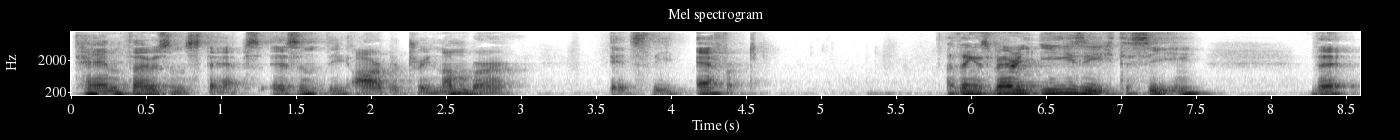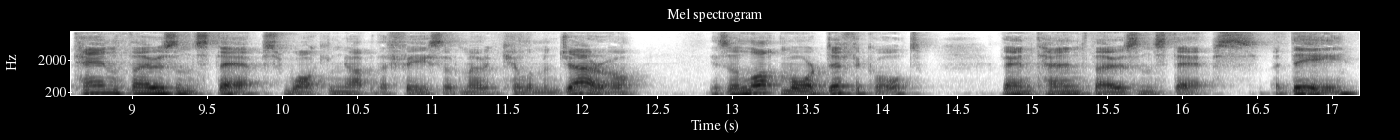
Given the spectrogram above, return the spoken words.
10,000 steps isn't the arbitrary number, it's the effort. I think it's very easy to see that 10,000 steps walking up the face of Mount Kilimanjaro is a lot more difficult than 10,000 steps a day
